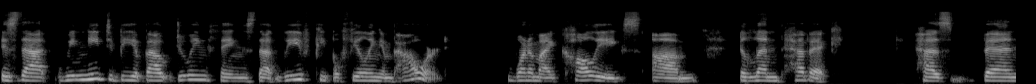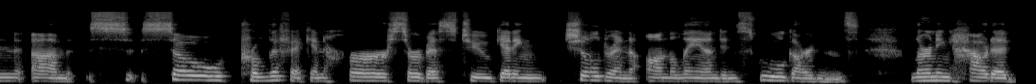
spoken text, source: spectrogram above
is that we need to be about doing things that leave people feeling empowered. One of my colleagues, um, Illène Pevec, has been um, so prolific in her service to getting children on the land in school gardens, learning how to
